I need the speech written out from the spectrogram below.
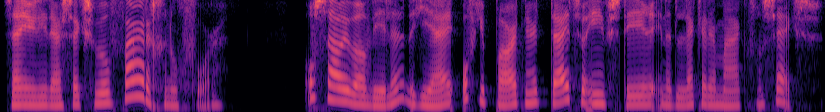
Zijn jullie daar seksueel vaardig genoeg voor? Of zou je wel willen dat jij of je partner tijd zou investeren in het lekkerder maken van seks?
